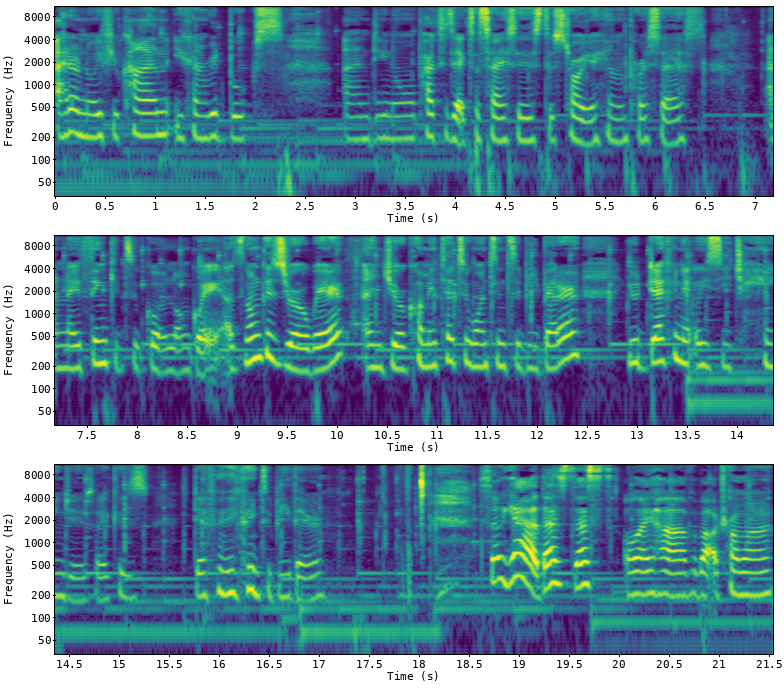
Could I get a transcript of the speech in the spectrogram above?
I don't know if you can, you can read books and you know practice the exercises to start your healing process and I think it will go a long way. As long as you're aware and you're committed to wanting to be better, you definitely see changes. Like it's definitely going to be there. So yeah, that's that's all I have about trauma.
